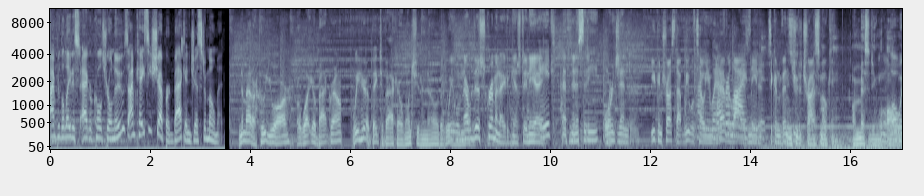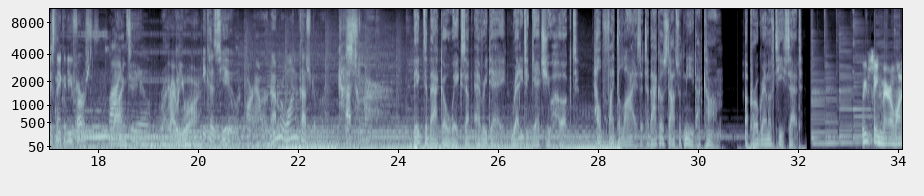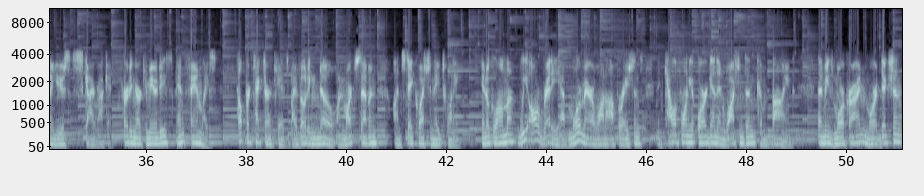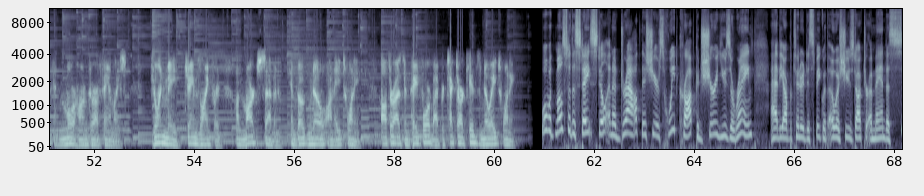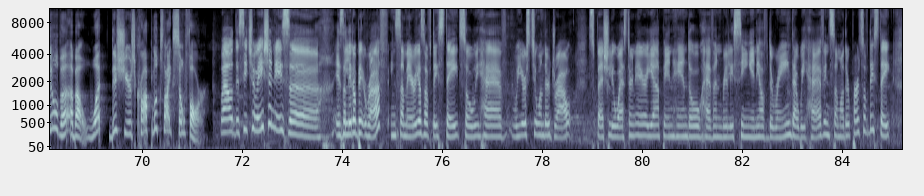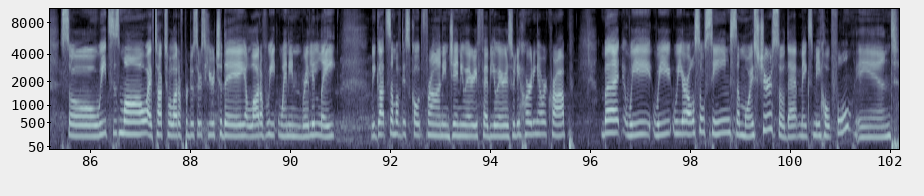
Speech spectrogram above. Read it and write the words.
Time for the latest agricultural news. I'm Casey Shepard, back in just a moment. No matter who you are or what your background, we here at Big Tobacco want you to know that we, we will never discriminate against any age, ethnicity, or gender. You can trust that we will tell, tell you whatever, whatever lie is needed to convince you, you to try smoking. Our messaging will we'll always think of you first. Lying to you, right, right where you are. Because you are our number one customer. Customer. Big Tobacco wakes up every day ready to get you hooked. Help fight the lies at tobaccostopswithme.com, a program of TSET. We've seen marijuana use skyrocket, hurting our communities and families. Help protect our kids by voting no on March 7 on State Question 820. In Oklahoma, we already have more marijuana operations than California, Oregon, and Washington combined. That means more crime, more addiction, and more harm to our families. Join me, James Lankford, on March 7 and vote no on 820. Authorized and paid for by Protect Our Kids No 820. Well, with most of the states still in a drought, this year's wheat crop could sure use a rain. I had the opportunity to speak with OSU's Dr. Amanda Silva about what this year's crop looks like so far. Well, the situation is uh, is a little bit rough in some areas of the state. So we have we are still under drought, especially western area, Panhandle. Haven't really seen any of the rain that we have in some other parts of the state. So wheat's small. I've talked to a lot of producers here today. A lot of wheat went in really late. We got some of this cold front in January, February. is really hurting our crop but we we we are also seeing some moisture so that makes me hopeful and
